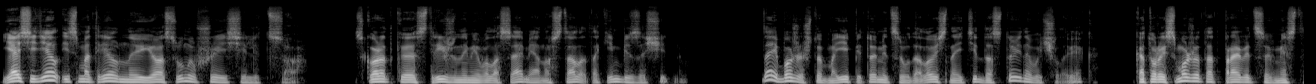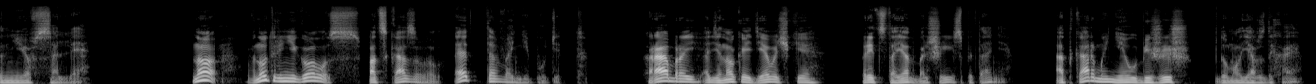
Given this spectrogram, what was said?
Я сидел и смотрел на ее осунувшееся лицо. С коротко стриженными волосами оно стало таким беззащитным. Дай Боже, чтобы моей питомице удалось найти достойного человека, который сможет отправиться вместо нее в Сале. Но внутренний голос подсказывал, этого не будет. Храброй, одинокой девочке предстоят большие испытания. От кармы не убежишь, — думал я, вздыхая.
